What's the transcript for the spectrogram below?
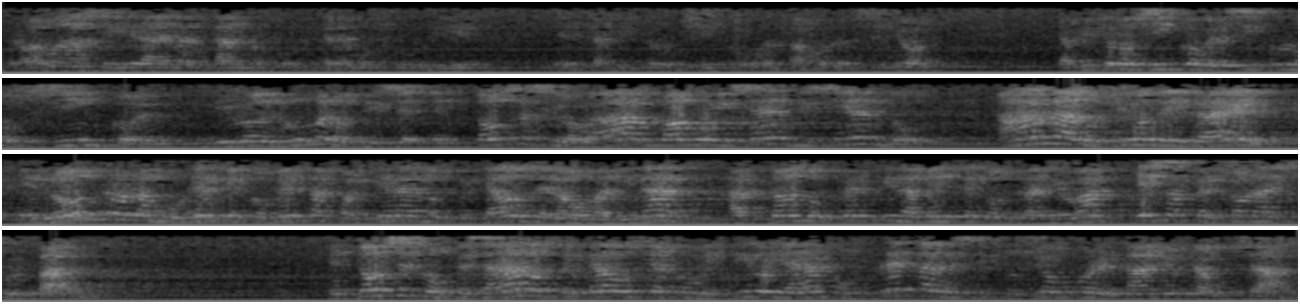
Pero vamos a seguir adelantando porque queremos cubrir el capítulo 5 con el favor del Señor. Capítulo 5, versículo 5 del libro de Números dice, entonces Jehová habló a Moisés diciendo, habla a los hijos de Israel, el hombre o la mujer que cometa cualquiera de los pecados de la humanidad, actuando pérfidamente contra Jehová, esa persona es culpable. Entonces confesará los pecados que ha cometido y hará completa restitución por el daño causado.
